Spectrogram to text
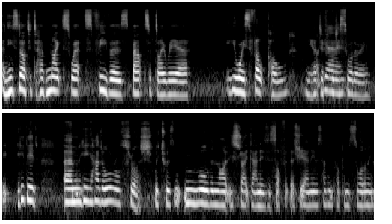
And he started to have night sweats, fevers, bouts of diarrhea. He always felt cold and he had Uh, difficulty yeah. swallowing. He, he did. Um, he had oral thrush, which was m- more than likely straight down his esophagus, yeah, and he was having problems swallowing.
